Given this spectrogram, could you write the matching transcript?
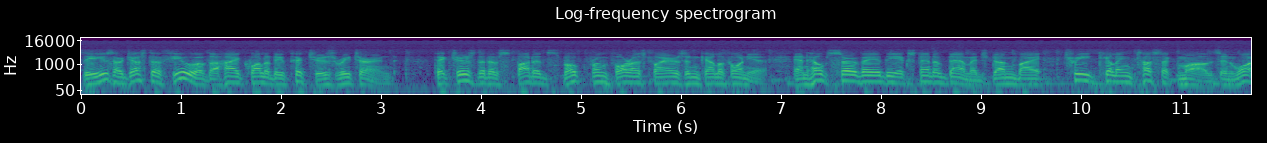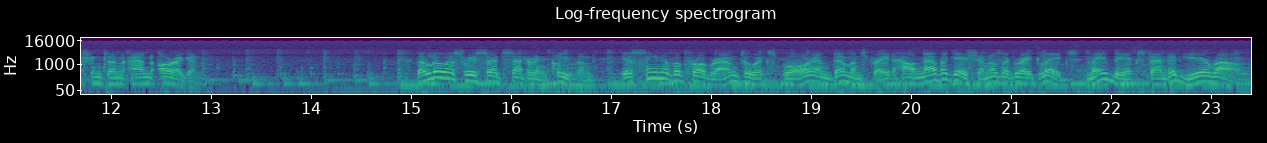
These are just a few of the high-quality pictures returned. Pictures that have spotted smoke from forest fires in California and helped survey the extent of damage done by tree-killing tussock moths in Washington and Oregon. The Lewis Research Center in Cleveland is scene of a program to explore and demonstrate how navigation of the Great Lakes may be extended year-round.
